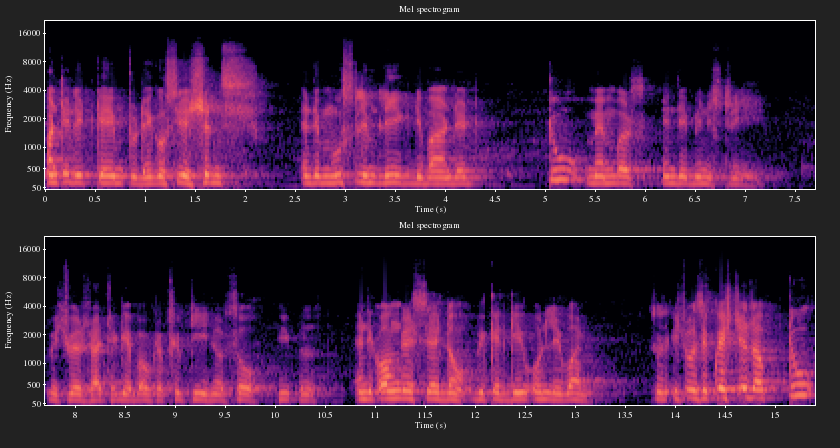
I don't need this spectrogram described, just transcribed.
Until it came to negotiations, and the Muslim League demanded two members in the ministry, which was, I think, about 15 or so people. And the Congress said, no, we can give only one. So it was a question of two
